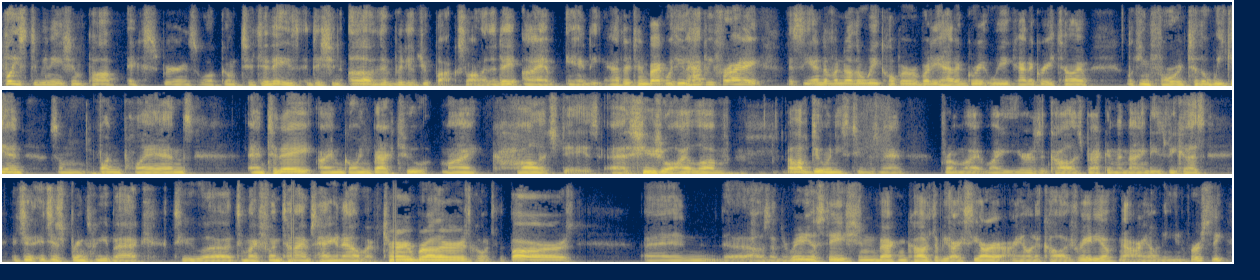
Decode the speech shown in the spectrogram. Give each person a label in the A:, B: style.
A: Place to Be Nation Pop Experience. Welcome to today's edition of the Video Jukebox Song of the Day. I am Andy Atherton back with you. Happy Friday. It's the end of another week. Hope everybody had a great week, had a great time. Looking forward to the weekend, some fun plans. And today I'm going back to my college days. As usual, I love I love doing these tunes, man, from my, my years in college back in the 90s because it just, it just brings me back to uh, to my fun times hanging out with my fraternity brothers, going to the bars. And uh, I was on the radio station back in college, WICR, Iona College Radio, now Iona University.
